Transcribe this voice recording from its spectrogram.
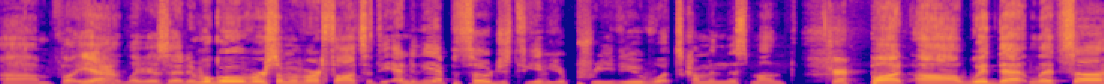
Um, but yeah, Sure. like I said, and we'll go over some of our thoughts at the end of the episode just to give you a preview of what's coming this month. Sure. But uh, with that, let's uh,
